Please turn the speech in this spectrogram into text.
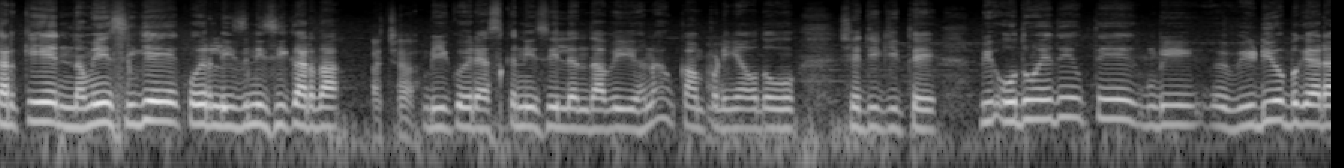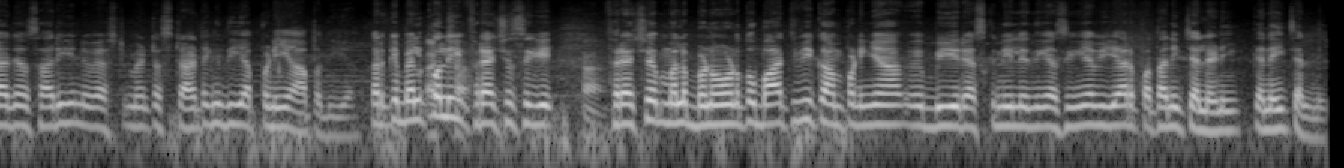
ਕਰਕੇ ਨਵੇਂ ਸੀਗੇ ਕੋਈ ਰਿਲੀਜ਼ ਨਹੀਂ ਸੀ ਕਰਦਾ। ਅੱਛਾ। ਵੀ ਕੋਈ ਰਿਸਕ ਨਹੀਂ ਸੀ ਲੈਂਦਾ ਵੀ ਹਨਾ ਕੰਪਨੀਆਂ ਉਦੋਂ ਛੇਤੀ ਕੀਤੇ। ਵੀ ਉਦੋਂ ਇਹਦੇ ਉੱਤੇ ਵੀ ਵੀਡੀਓ ਵਗੈਰਾ ਜਾਂ ਸਾਰੀ ਇਨਵੈਸਟਮੈਂਟ ਸਟਾਰਟਿੰਗ ਦੀ ਆਪਣੀ ਆਪ ਦੀ ਆ। ਕਰਕੇ ਬਿਲਕੁਲ ਹੀ ਫਰੈਸ਼ ਸੀਗੇ। ਫਰੈਸ਼ ਮਤਲਬ ਬਣਾਉਣ ਤੋਂ ਬਾਅਦ ਵੀ ਕੰਪਨੀਆਂ ਵੀ ਰਿਸਕ ਨਹੀਂ ਲੈਂਦੀਆਂ ਸੀਗੀਆਂ ਵੀ ਯਾਰ ਪਤਾ ਨਹੀਂ ਚੱਲਣੀ ਕਿ ਨਹੀਂ ਚੱਲਣੀ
